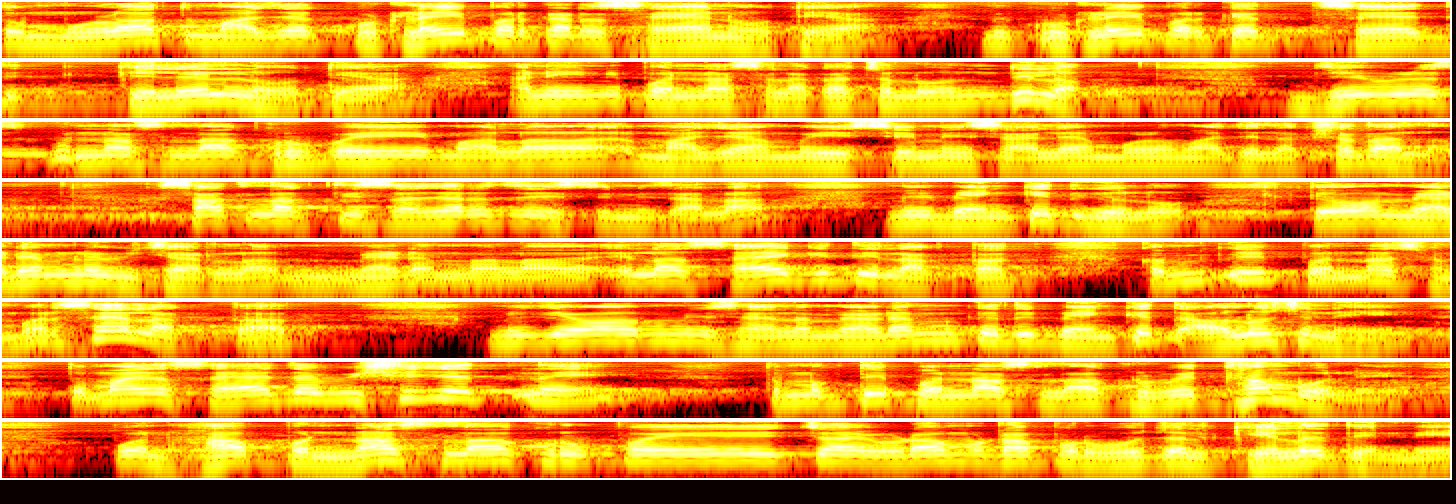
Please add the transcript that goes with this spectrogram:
तर मुळात माझ्या कुठल्याही प्रकारच्या सह्या नव्हत्या. मी कुठल्याही प्रकारात सह्या केलेल्या नव्हत्या आणि यांनी पन्नास लाखाचं लोन दिलं. ज्यावेळेस पन्नास लाख रुपये मला माझ्या एस एम एस आल्यामुळं माझ्या लक्षात आलं सात लाख तीस हजाराचा एस एम एस आला मी बँकेत गेलो. तेव्हा मॅडमला विचारलं मॅडम मला याला सह्या किती लागतात? कमीत कमी पन्नास शंभर सह्या लागतात. मी जेव्हा मी सांगितलं मॅडम कधी बँकेत आलोच नाही तर माझ्या सह्याचा विषयच येत नाही. तर मग ते पन्नास लाख रुपये थांबवले. पण हा पन्नास लाख रुपयेचा एवढा मोठा प्रपोजल केलं त्यांनी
